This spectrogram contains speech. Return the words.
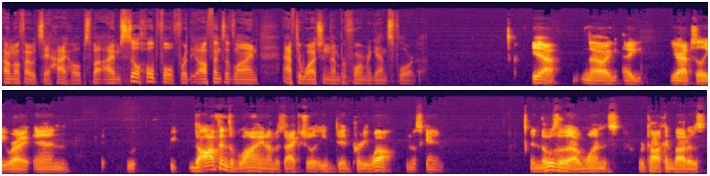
I don't know if I would say high hopes, but I'm still hopeful for the offensive line after watching them perform against Florida. Yeah, no, I, I, you're absolutely right. And the offensive line, I was actually did pretty well in this game. And those are the ones we're talking about. Is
